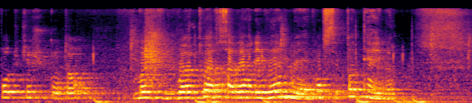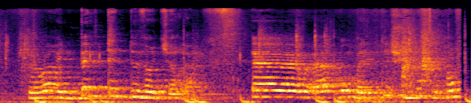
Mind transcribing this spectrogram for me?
en tout cas, je suis content. Moi, je vois un peu à travers les verres, mais bon, c'est pas terrible. Je vais avoir une belle tête de vainqueur là. Euh, voilà, bon, bah écoutez, je suis bien content.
